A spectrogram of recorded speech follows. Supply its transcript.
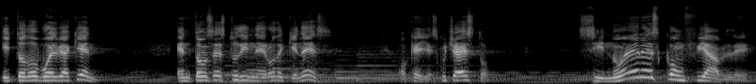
y todo vuelve a quién. Entonces tu dinero de quién es. Ok, escucha esto. Si no eres confiable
